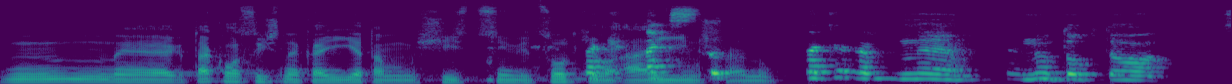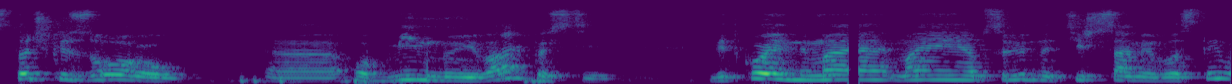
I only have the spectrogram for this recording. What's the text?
не та класична, яка є там 6-7%, Так, а так, інша. Ну, Так, не, ну тобто, з точки зору е, обмінної вартості, біткоін має, має абсолютно ті ж самі властивості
